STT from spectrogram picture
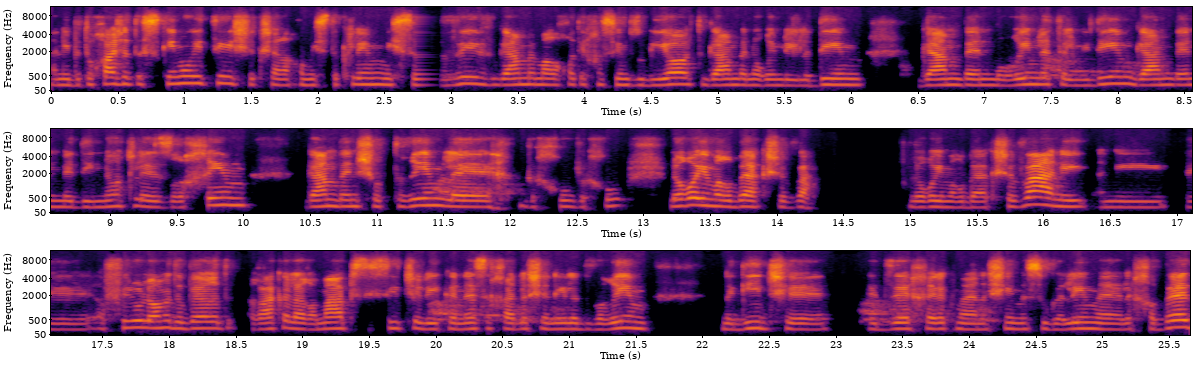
אני בטוחה שתסכימו איתי שכשאנחנו מסתכלים מסביב, גם במערכות יחסים זוגיות, גם בין הורים לילדים, גם בין מורים לתלמידים, גם בין מדינות לאזרחים, גם בין שוטרים ל... וכו' וכו', לא רואים הרבה הקשבה. לא רואים הרבה הקשבה, אני, אני אה, אפילו לא מדברת רק על הרמה הבסיסית של להיכנס אחד לשני לדברים, נגיד שאת זה חלק מהאנשים מסוגלים אה, לכבד,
